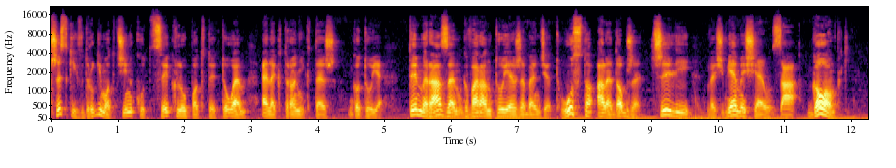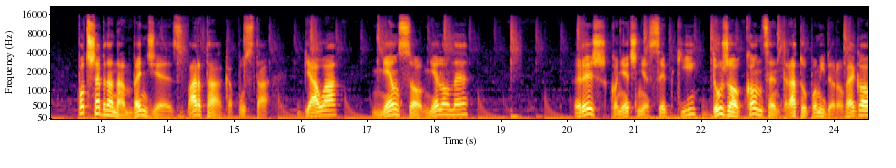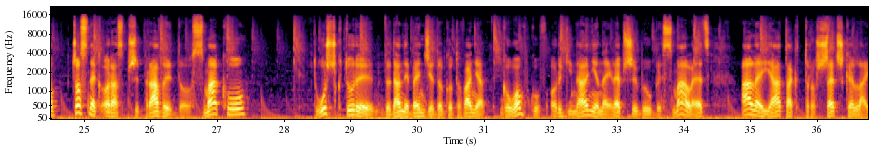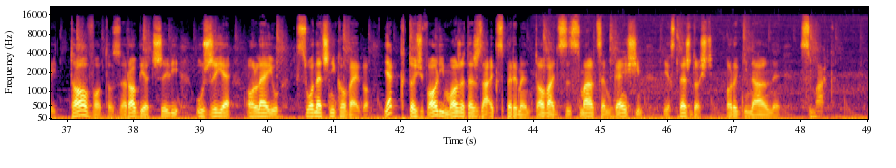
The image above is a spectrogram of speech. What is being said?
wszystkich w drugim odcinku cyklu pod tytułem Elektronik też gotuje. Tym razem gwarantuję, że będzie tłusto, ale dobrze, czyli weźmiemy się za gołąbki. Potrzebna nam będzie zwarta kapusta biała, mięso mielone, ryż koniecznie sypki, dużo koncentratu pomidorowego, czosnek oraz przyprawy do smaku, Tłuszcz, który dodany będzie do gotowania gołąbków, oryginalnie najlepszy byłby smalec, ale ja tak troszeczkę lajtowo to zrobię, czyli użyję oleju słonecznikowego. Jak ktoś woli, może też zaeksperymentować z smalcem gęsim, jest też dość oryginalny smak.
